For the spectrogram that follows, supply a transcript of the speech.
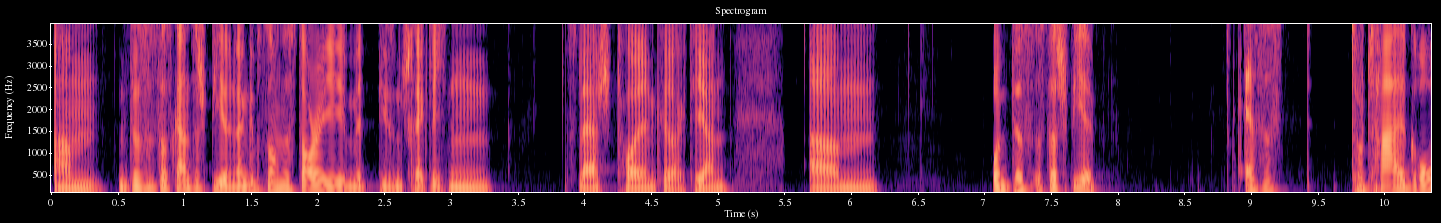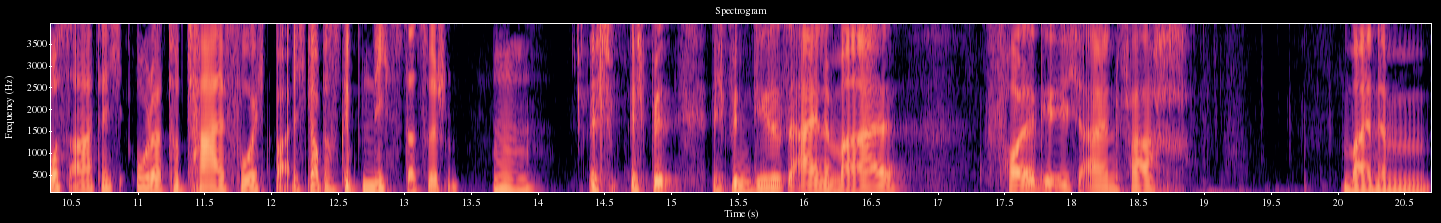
Ähm, das ist das ganze Spiel. Und dann gibt es noch eine Story mit diesen schrecklichen slash tollen Charakteren. Ähm, und das ist das Spiel. Es ist total großartig oder total furchtbar. Ich glaube, es gibt nichts dazwischen. Mhm. Ich, ich, bin, ich bin dieses eine Mal, folge ich einfach meinem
